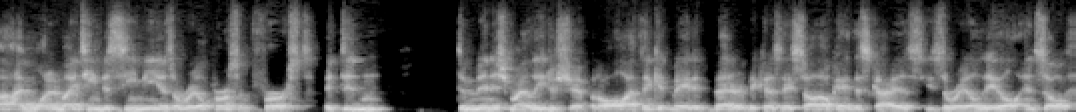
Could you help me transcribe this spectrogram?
I wanted my team to see me as a real person first. It didn't diminish my leadership at all. I think it made it better because they saw, okay, this guy is, he's the real deal. And so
